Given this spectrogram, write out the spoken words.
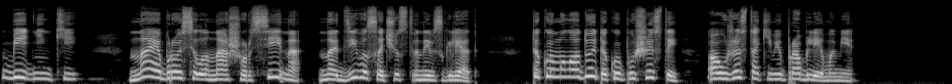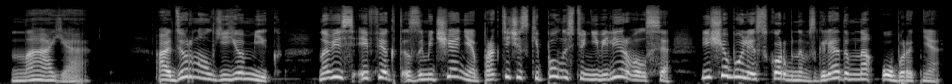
Бедненький. Ная бросила на Шорсейна на диво сочувственный взгляд. Такой молодой, такой пушистый, а уже с такими проблемами. Ная. Одернул ее миг, но весь эффект замечания практически полностью нивелировался еще более скорбным взглядом на оборотня.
